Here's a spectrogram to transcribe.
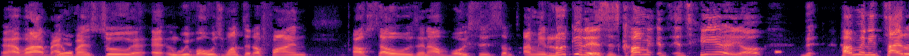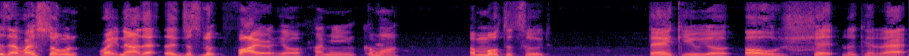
I have a lot of black yeah. friends too, and, and, we've always wanted to find ourselves and our voices. Some, I mean, look at this. It's coming. It's, it's here, yo. The, how many titles have I shown right now that, that just look fire, yo? I mean, come yeah. on, a multitude. Thank you, yo. Oh shit! Look at that.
